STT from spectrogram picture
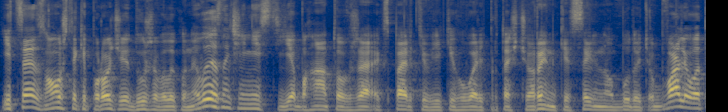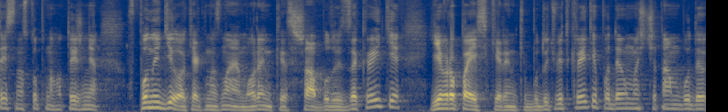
І це знову ж таки породжує дуже велику невизначеність. Є багато вже експертів, які говорять про те, що ринки сильно будуть обвалюватись наступного тижня. В понеділок, як ми знаємо, ринки США будуть закриті, європейські ринки будуть відкриті. Подивимося, чи там буде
